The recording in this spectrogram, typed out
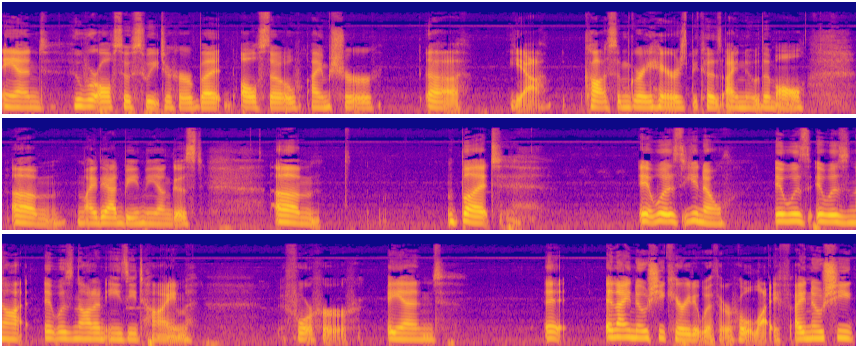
and who were also sweet to her, but also, I'm sure, uh, yeah, caused some gray hairs because I know them all. Um, my dad being the youngest. Um, but it was, you know, it was it was not it was not an easy time for her and it and I know she carried it with her whole life. I know she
